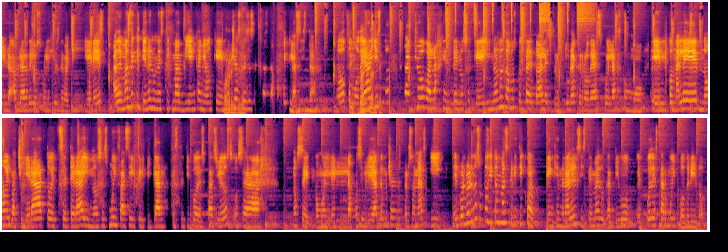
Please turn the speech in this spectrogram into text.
el hablar de los colegios de bachilleres, además de que tienen un estigma bien cañón que muchas veces es bastante clasista, ¿no? Como de, ay, esto va la gente, no sé qué, y no nos damos cuenta de toda la estructura que rodea escuelas como el CONALEP, ¿no? El bachillerato, etcétera, y nos es muy fácil criticar este tipo de espacios, o sea, no sé, como la posibilidad de muchas personas y el volvernos un poquito más crítico a que en general el sistema educativo eh, puede estar muy podrido.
